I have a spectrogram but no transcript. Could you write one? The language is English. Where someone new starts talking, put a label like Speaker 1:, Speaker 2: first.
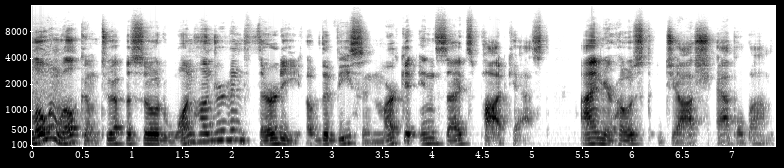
Speaker 1: Hello and welcome to episode 130 of the VSiN Market Insights Podcast. I'm your host, Josh Appelbaum.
